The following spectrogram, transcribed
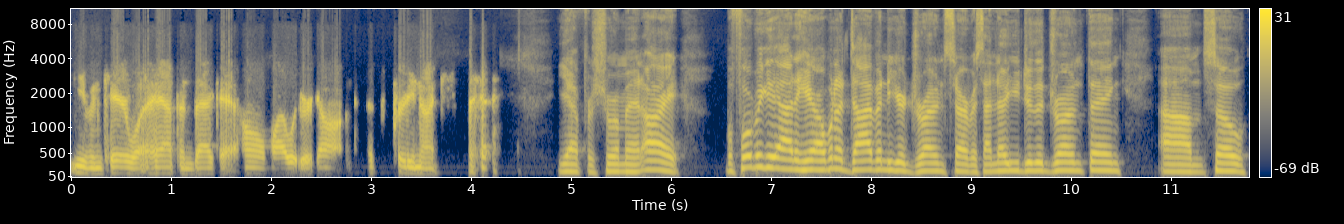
even care what happened back at home while we were gone. It's pretty nice. Yeah, for sure, man. All right. Before we get out of here, I want to dive into your drone service. I know you do the drone thing. Um, so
